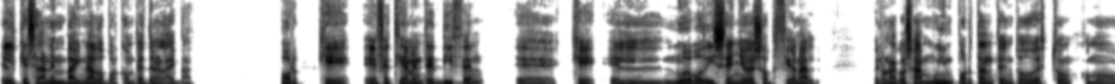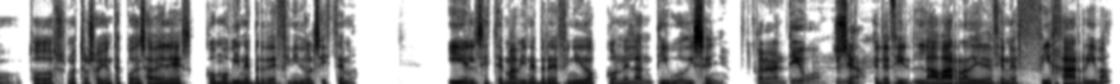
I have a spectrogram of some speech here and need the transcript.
el que se la han envainado por completo en el iPad. Porque efectivamente dicen eh, que el nuevo diseño es opcional. Pero una cosa muy importante en todo esto, como todos nuestros oyentes pueden saber, es cómo viene predefinido el sistema. Y el sistema viene predefinido con el antiguo diseño. Con el antiguo, ya. Es decir, la barra de direcciones fija arriba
